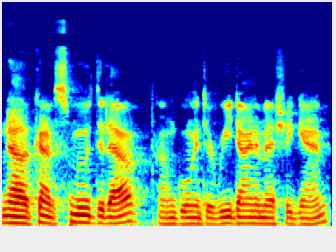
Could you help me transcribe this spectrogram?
Now I've kind of smoothed it out, I'm going to re-Dynamesh again.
